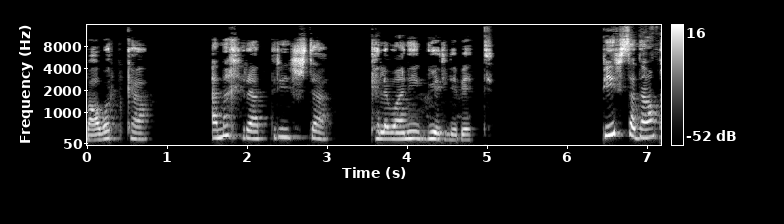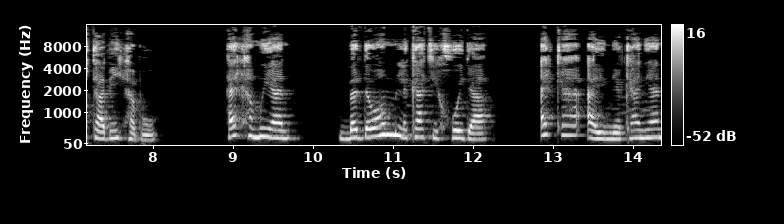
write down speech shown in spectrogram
باوەڕ بکە ئەمە خراپترین شتە کە لەوانەیە گوێت لێ بێت. پیر سەدان قوتابی هەبوو، هەر هەموویان بەردەوام لە کاتی خۆیدا ئەرکە ئایینییەکانیان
